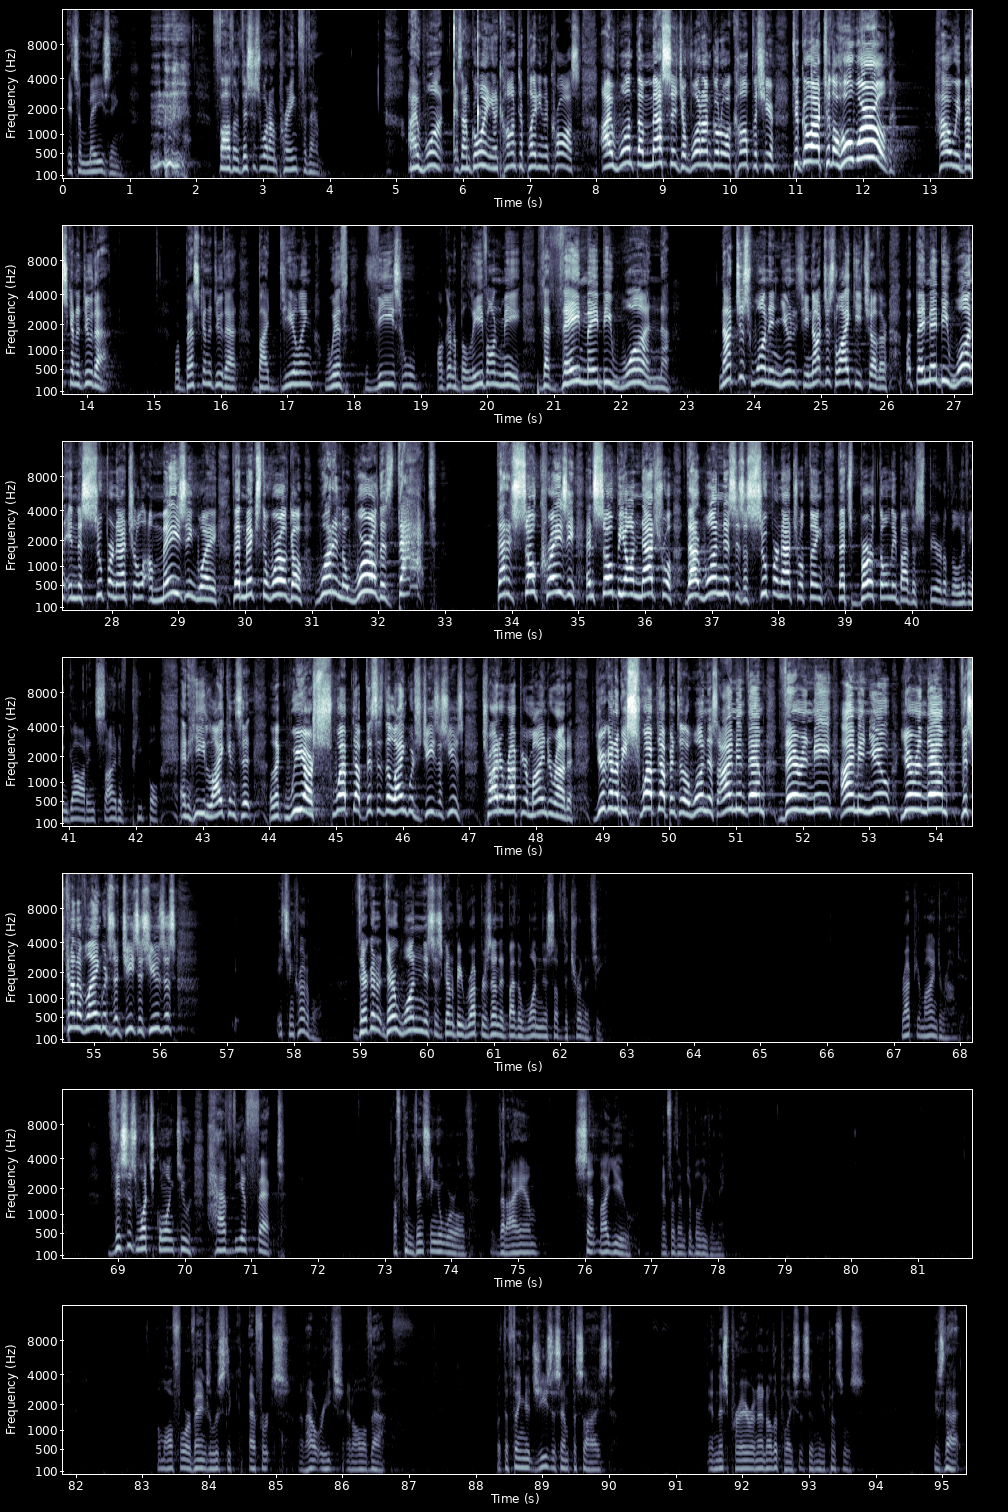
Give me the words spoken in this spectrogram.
It's amazing. Father, this is what I'm praying for them. I want, as I'm going and contemplating the cross, I want the message of what I'm going to accomplish here to go out to the whole world. How are we best going to do that? We're best going to do that by dealing with these who are going to believe on me, that they may be one. Not just one in unity, not just like each other, but they may be one in this supernatural, amazing way that makes the world go, What in the world is that? That is so crazy and so beyond natural. That oneness is a supernatural thing that's birthed only by the Spirit of the living God inside of people. And he likens it like we are swept up. This is the language Jesus used. Try to wrap your mind around it. You're going to be swept up into the oneness. I'm in them, they're in me, I'm in you, you're in them. This kind of language that Jesus uses, it's incredible. They're gonna, their oneness is going to be represented by the oneness of the Trinity. Wrap your mind around it. This is what's going to have the effect of convincing the world that I am sent by you and for them to believe in me. I'm all for evangelistic efforts and outreach and all of that. But the thing that Jesus emphasized in this prayer and in other places in the epistles is that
